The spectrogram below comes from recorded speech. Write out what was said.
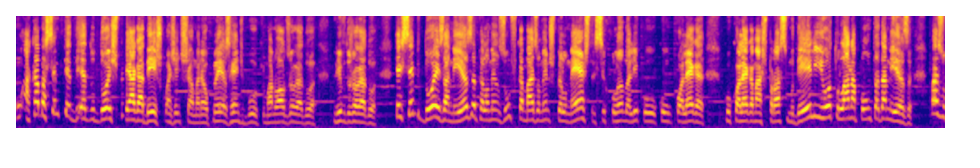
um acaba sempre tendo dois PHBs, como a gente chama, né, o Player's Handbook, o manual do jogador, livro do jogador. Tem sempre dois à mesa, pelo menos um fica mais ou menos pelo mestre, circulando ali com, com o colega com o colega mais próximo dele e outro lá na ponta da mesa. Mas o,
